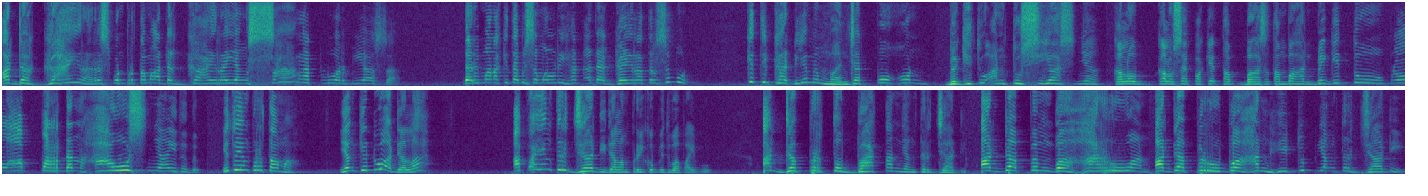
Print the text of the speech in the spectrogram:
Ada gairah, respon pertama ada gairah yang sangat luar biasa. Dari mana kita bisa melihat ada gairah tersebut? Ketika dia memanjat pohon, begitu antusiasnya. Kalau kalau saya pakai bahasa tambahan, begitu lapar dan hausnya itu tuh. Itu yang pertama. Yang kedua adalah apa yang terjadi dalam perikop itu Bapak Ibu? Ada pertobatan yang terjadi. Ada pembaharuan. Ada perubahan hidup yang terjadi.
